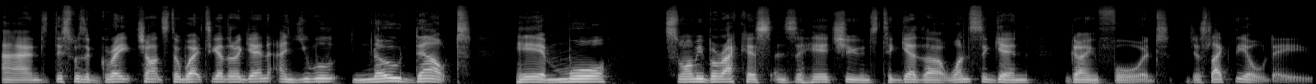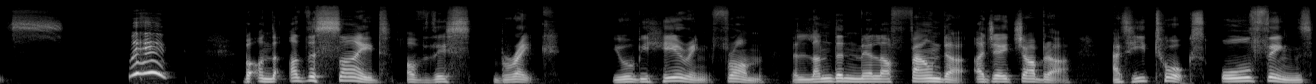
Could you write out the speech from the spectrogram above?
And this was a great chance to work together again. And you will no doubt hear more Swami Barakas and Zahir tunes together once again going forward, just like the old days. Woohoo! But on the other side of this break, you will be hearing from the London Mela founder, Ajay Chhabra, as he talks all things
